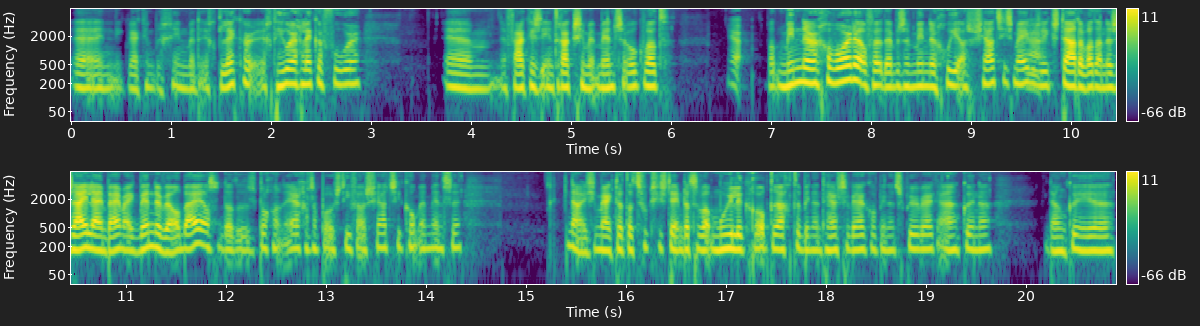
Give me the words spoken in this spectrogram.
Eh, en ik werk in het begin met echt lekker, echt heel erg lekker voer. Ehm, en vaak is de interactie met mensen ook wat, Ja. Wat minder geworden. Of daar hebben ze minder goede associaties mee. Ja. Dus ik sta er wat aan de zijlijn bij, maar ik ben er wel bij. Als dat er toch een, ergens een positieve associatie komt met mensen. Nou, als je merkt dat dat zoeksysteem, dat ze wat moeilijkere opdrachten binnen het hersenwerk of binnen het speurwerk aan kunnen, dan kun je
